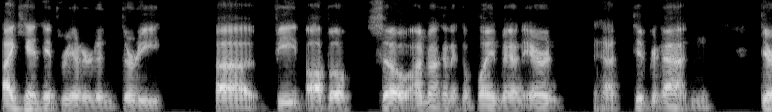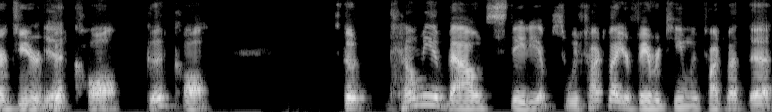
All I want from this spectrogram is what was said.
I can't hit 330 uh, feet oppo. So I'm not going to complain, man. Aaron, hat, tip your hat. And Derek Jeter, yeah. good call. Good call. So tell me about stadiums. We've talked about your favorite team. We've talked about the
